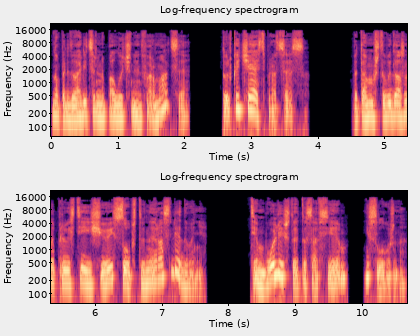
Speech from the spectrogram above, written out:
Но предварительно полученная информация — только часть процесса потому что вы должны провести еще и собственное расследование. Тем более, что это совсем несложно.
